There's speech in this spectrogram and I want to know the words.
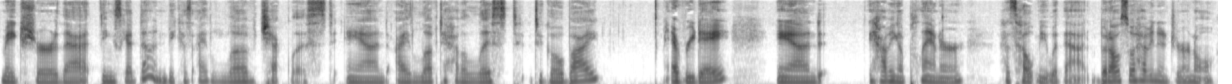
make sure that things get done because I love checklists and I love to have a list to go by every day. And having a planner has helped me with that, but also having a journal.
